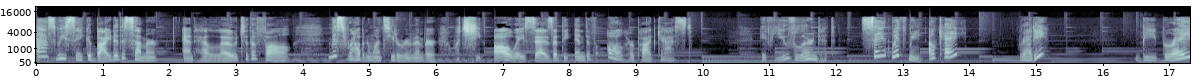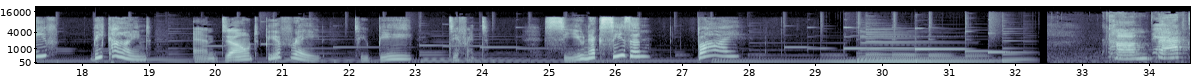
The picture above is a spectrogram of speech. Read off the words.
As we say goodbye to the summer, and hello to the fall. Miss Robin wants you to remember what she always says at the end of all her podcasts. If you've learned it, say it with me, okay? Ready? Be brave, be kind, and don't be afraid to be different. See you next season. Bye. Come back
